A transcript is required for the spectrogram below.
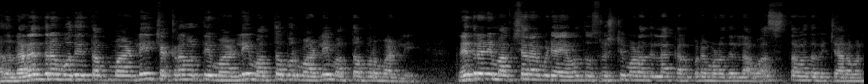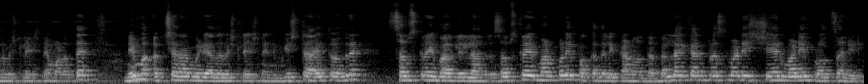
ಅದು ನರೇಂದ್ರ ಮೋದಿ ತಪ್ಪು ಮಾಡಲಿ, ಚಕ್ರವರ್ತಿ ಮಾಡಲಿ, ಮತ್ತೊಬ್ಬರು ಮಾಡಲಿ ಮತ್ತೊಬ್ಬರು ಮಾಡಲಿ. ಸ್ನೇಹಿತರೆ, ನಿಮ್ಮ ಅಕ್ಷರ ಮೀಡಿಯಾ ಯಾವತ್ತೂ ಸೃಷ್ಟಿ ಮಾಡೋದಿಲ್ಲ, ಕಲ್ಪನೆ ಮಾಡೋದಿಲ್ಲ, ವಾಸ್ತವದ ವಿಚಾರವನ್ನು ವಿಶ್ಲೇಷಣೆ ಮಾಡುತ್ತೆ. ನಿಮ್ಮ ಅಕ್ಷರ ಮೀಡಿಯಾದ ವಿಶ್ಲೇಷಣೆ ನಿಮ್ಗೆ ಇಷ್ಟ ಆಯ್ತು ಅಂದ್ರೆ ಸಬ್ಸ್ಕ್ರೈಬ್ ಆಗಲಿಲ್ಲ ಅಂದ್ರೆ ಸಬ್ಸ್ಕ್ರೈಬ್ ಮಾಡ್ಕೊಳ್ಳಿ. ಪಕ್ಕದಲ್ಲಿ ಕಾಣುವಂಥ ಬೆಲ್ ಐಕಾನ್ ಪ್ರೆಸ್ ಮಾಡಿ, ಶೇರ್ ಮಾಡಿ, ಪ್ರೋತ್ಸಾಹ ನೀಡಿ.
